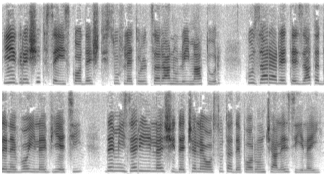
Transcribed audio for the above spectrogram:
e greșit să-i scodești sufletul țăranului matur, cu zarea retezată de nevoile vieții, de mizeriile și de cele o sută de porunci ale zilei.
